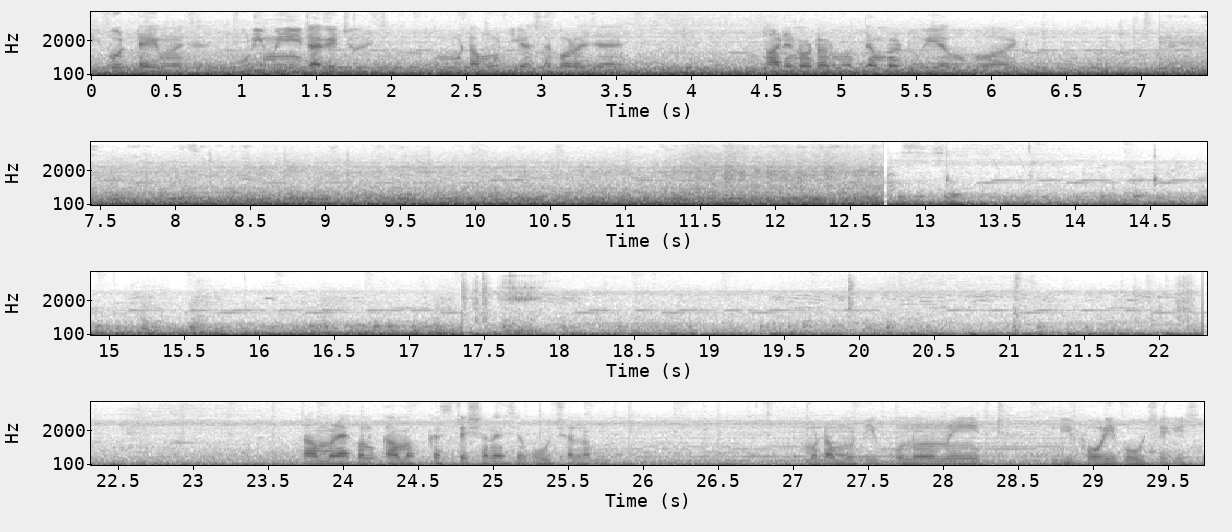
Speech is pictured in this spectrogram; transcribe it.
বিফোর টাইম আছে। কুড়ি মিনিট আগে চলছে। মোটামুটি আশা করা যায় সাড়ে নটার মধ্যে আমরা ডুবে যাব গুয়াহাটি। এখন কামাখ্যা স্টেশনে এসে পৌঁছালাম। মোটামুটি পনেরো মিনিট বিফোরই পৌঁছে গেছি।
